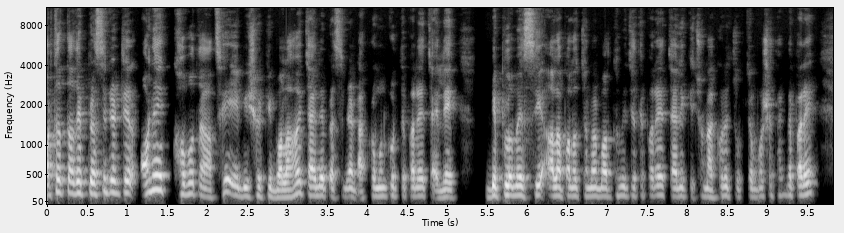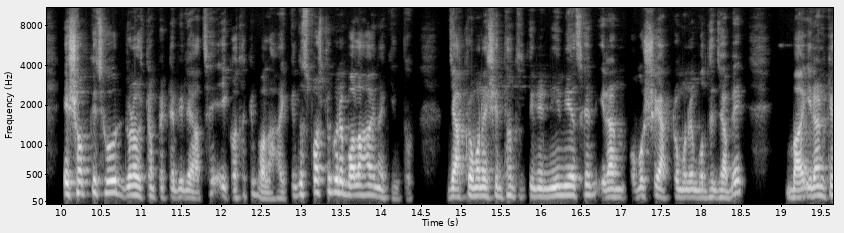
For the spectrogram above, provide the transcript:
অর্থাৎ তাদের প্রেসিডেন্টের অনেক ক্ষমতা আছে, এই বিষয়টি বলা হয়। চাইলে প্রেসিডেন্ট আক্রমণ করতে পারে, চাইলে ডিপ্লোমেসি, আলাপ আলোচনার মাধ্যমে যেতে পারে, চাইলে কিছু না করে চুপচাপ বসে থাকতে পারে। এই সব কিছু ডোনাল্ড ট্রাম্পের টেবিলে আছে, এই কথাটি বলা হয়। কিন্তু স্পষ্ট করে বলা হয় না কিন্তু যে আক্রমণের সিদ্ধান্ত তিনি নিয়ে নিয়েছেন, ইরান অবশ্যই আক্রমণের মধ্যে যাবে বা ইরানকে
